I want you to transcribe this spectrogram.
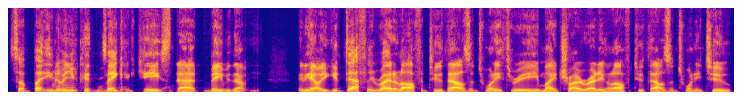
so but you know you could make a case that maybe that anyhow you could definitely write it off in 2023. You might try writing it off in 2022.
